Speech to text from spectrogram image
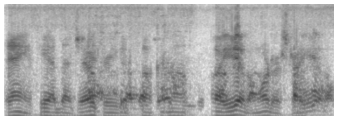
Dang, if you had that Joker, you could fuck him up. Oh, you have an order strike. Where are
